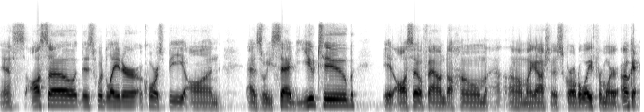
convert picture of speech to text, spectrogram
Yes. Also, this would later, of course, be on, as we said, YouTube. It also found a home. Oh my gosh, I scrolled away from where. Okay.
